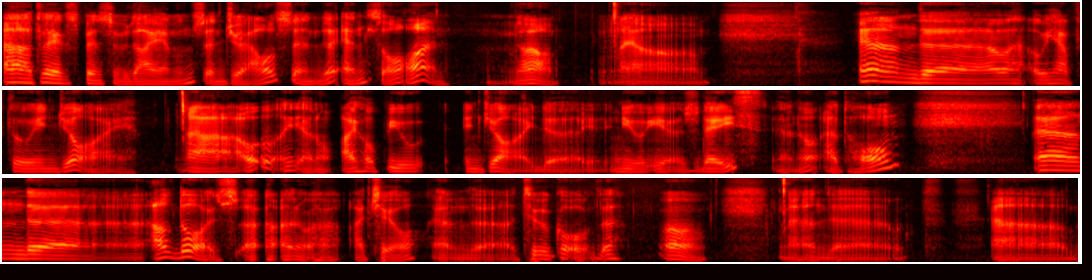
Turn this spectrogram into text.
uh, too expensive diamonds and jewels and and so on. Uh, uh, and uh, we have to enjoy. Uh, oh, you know, I hope you enjoyed New Year's days, you know, at home and uh, outdoors uh, uh, uh, chill and uh, too cold. Oh, and uh, um,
